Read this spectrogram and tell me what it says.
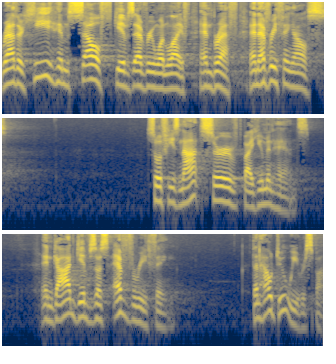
Rather, he himself gives everyone life and breath and everything else. So if he's not served by human hands, and God gives us everything, then how do we respond?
